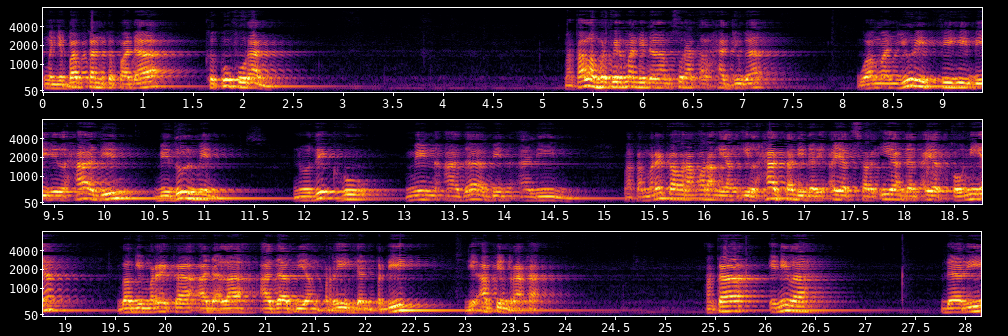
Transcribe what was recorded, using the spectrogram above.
menyebabkan kepada kekufuran maka Allah berfirman di dalam surat Al-Hajj juga, "Wa man yurid fihi bi ilhadin bidzulmin nudzikhu min adabin alim." Maka mereka orang-orang yang ilhad tadi dari ayat syariah dan ayat kauniyah bagi mereka adalah adab yang perih dan pedih di api neraka. Maka inilah dari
